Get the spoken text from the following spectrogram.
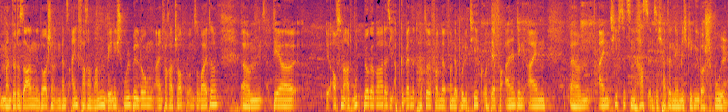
Man würde sagen, in Deutschland ein ganz einfacher Mann, wenig Schulbildung, einfacher Job und so weiter, ähm, der auch so eine Art Wutbürger war, der sich abgewendet hatte von der, von der Politik und der vor allen Dingen einen, ähm, einen tiefsitzenden Hass in sich hatte, nämlich gegenüber Schwulen.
